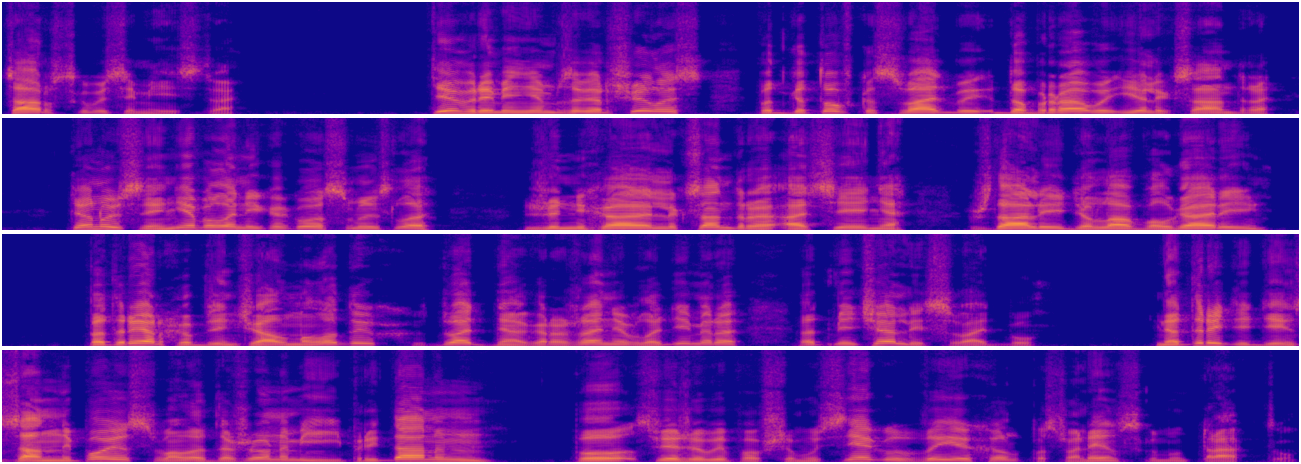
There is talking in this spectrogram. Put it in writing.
царского семейства. Тем временем завершилась подготовка свадьбы Добравы и Александра. Тянуть с ней не было никакого смысла. Жениха Александра Осеня ждали дела в Болгарии. Патриарх обвенчал молодых, два дня горожане Владимира отмечали свадьбу. На третий день санный поезд с молодоженами и приданым по свежевыпавшему снегу выехал по Смоленскому тракту.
